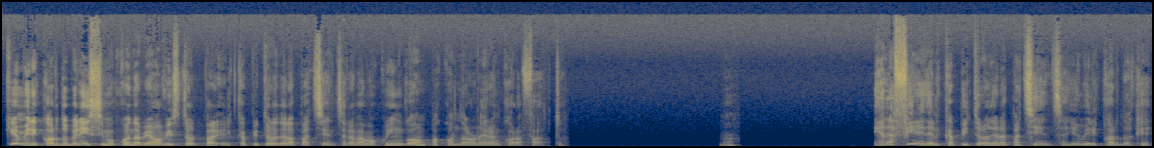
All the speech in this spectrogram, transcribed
Che io mi ricordo benissimo quando abbiamo visto il, il capitolo della pazienza, eravamo qui in Gompa quando non era ancora fatto. E alla fine del capitolo della pazienza io mi ricordo che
